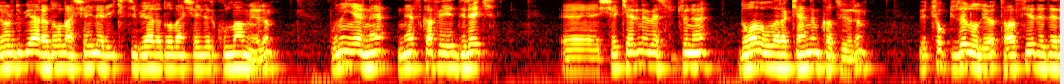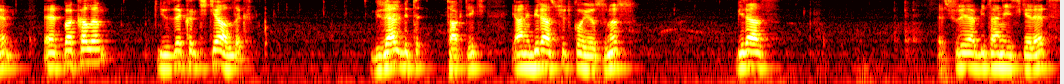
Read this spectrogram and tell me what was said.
dördü bir arada olan şeyleri, ikisi bir arada olan şeyleri kullanmıyorum. Bunun yerine Nescafe'ye direkt e, şekerini ve sütünü doğal olarak kendim katıyorum. Ve çok güzel oluyor. Tavsiye de ederim. Evet bakalım %42 aldık. Güzel bir taktik. Yani biraz süt koyuyorsunuz. Biraz evet, şuraya bir tane iskelet.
